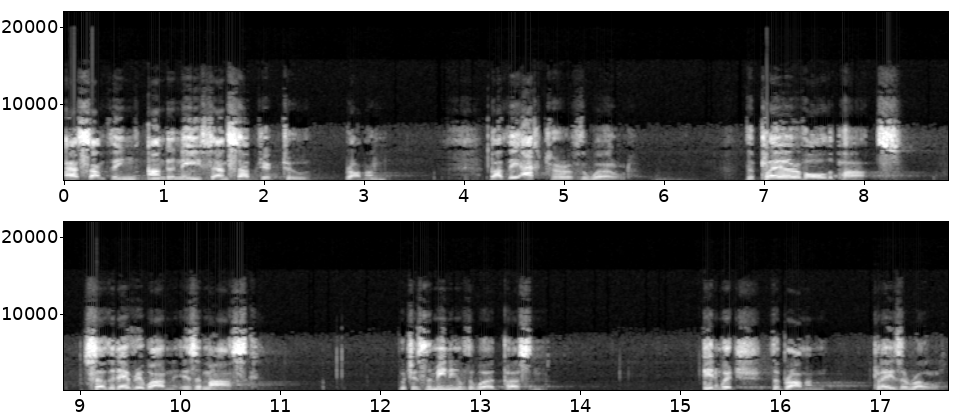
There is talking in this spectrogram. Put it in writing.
as something underneath and subject to Brahman, but the actor of the world, the player of all the parts, so that everyone is a mask, which is the meaning of the word person, in which the Brahman plays a role.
